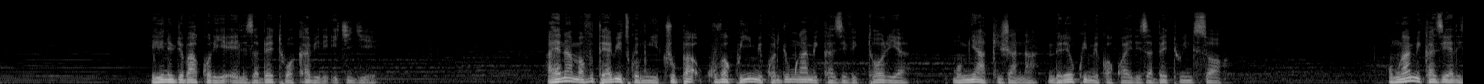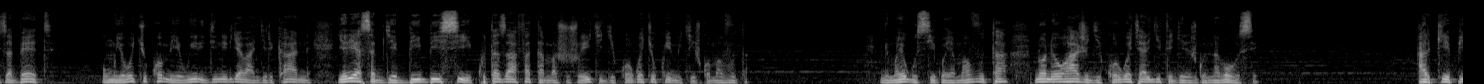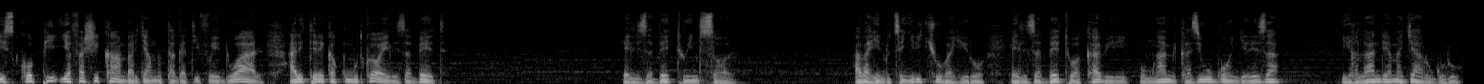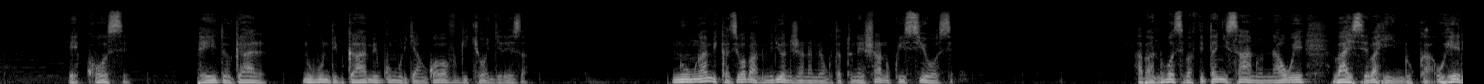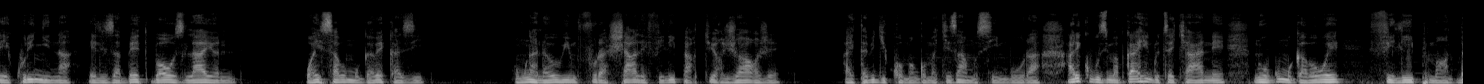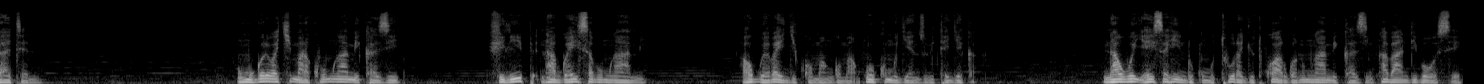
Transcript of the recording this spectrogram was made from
Ibi ni byo bakoreye elizabeth wa kabiri iki gihe. Aya ni amavuta yabitswe mu icupa kuva ku iyimikwa ry'umwamikazi victoria. Mu myaka ijana mbere yo kwimikwa kwa elizabeth windsor. Umwamikazi elizabeth umuyoboke ukomeye w'iri dini ry'abangirikane yari yasabye bbc kutazafata amashusho y'iki gikorwa cyo kwimikishwa amavuta. Nyuma yo gusigwa aya mavuta noneho haje igikorwa cyari gitegerejwe na bose. Arkiyepisikopi yafashe ikamba rya mutagatifu edouard aritereka ku mutwe wa elizabeth. Elizabeth windsor. Abahindutse nyiricyubahiro elizabeth wa kabiri umwamikazi w'ubwongereza irlande y'amajyaruguru ekose pays de Galles n'ubundi bwami bw'umuryango w'abavuga icyongereza. Ni umwamikazi w'abantu miliyoni ijana na mirongo itatu n'eshanu ku isi yose. Abantu bose bafitanye isano nawe bahise bahinduka. Uhereye kuri nyina elizabeth bowes lion wahise aba umugabekazi umwana we w'imfura charles philippe arthur george ahita aba igikomangoma kizamusimbura. Ariko ubuzima bwahindutse cyane ni ubw'umugabo we philippe mountbatten. Umugore we akimara kuba umwamikazi philippe ntabwo yahise aba umwami ahubwo yabaye igikomangoma nk'uko umugenzi ubitegeka. Nawe yahise ahinduka umuturage utwarwa n'umwamikazi nk'abandi bose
